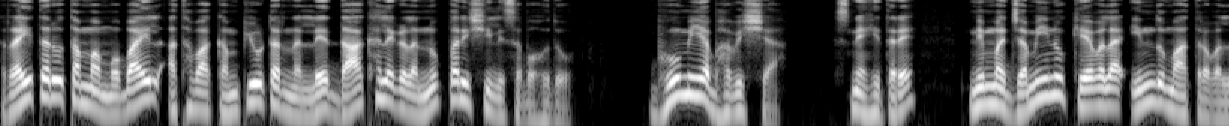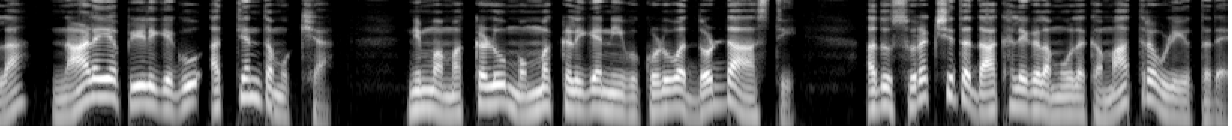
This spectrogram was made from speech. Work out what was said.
ರೈತರು ತಮ್ಮ ಮೊಬೈಲ್ ಅಥವಾ ಕಂಪ್ಯೂಟರ್ನಲ್ಲೇ ದಾಖಲೆಗಳನ್ನು ಪರಿಶೀಲಿಸಬಹುದು. ಭೂಮಿಯ ಭವಿಷ್ಯ. ಸ್ನೇಹಿತರೆ, ನಿಮ್ಮ ಜಮೀನು ಕೇವಲ ಇಂದು ಮಾತ್ರವಲ್ಲ, ನಾಳೆಯ ಪೀಳಿಗೆಗೂ ಅತ್ಯಂತ ಮುಖ್ಯ. ನಿಮ್ಮ ಮಕ್ಕಳು ಮೊಮ್ಮಕ್ಕಳಿಗೆ ನೀವು ಕೊಡುವ ದೊಡ್ಡ ಆಸ್ತಿ. ಅದು ಸುರಕ್ಷಿತ ದಾಖಲೆಗಳ ಮೂಲಕ ಮಾತ್ರ ಉಳಿಯುತ್ತದೆ.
